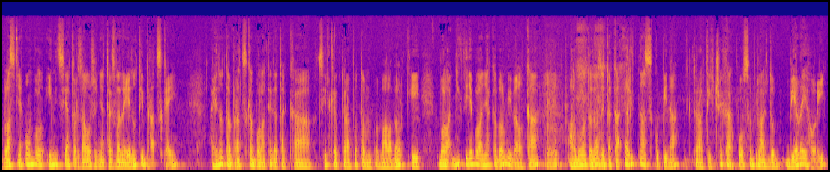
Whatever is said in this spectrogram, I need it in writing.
vlastne on bol iniciátor založenia tzv. jednoty bratskej. A jednota bratská bola teda taká církev, ktorá potom mala veľký, bola, nikdy nebola nejaká veľmi veľká, mm. ale bola to naozaj taká elitná skupina, ktorá v tých Čechách pôsobila až do Bielej hory,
